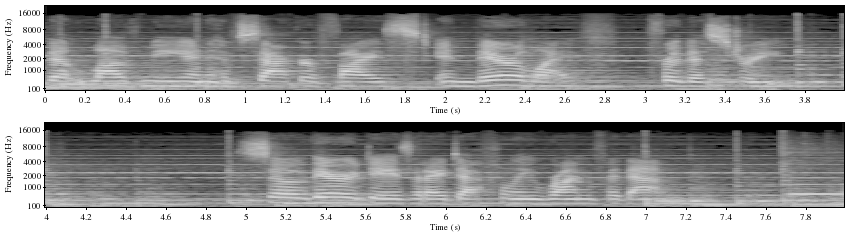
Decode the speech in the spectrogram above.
that love me and have sacrificed in their life for this dream. So there are days that I definitely run for them.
